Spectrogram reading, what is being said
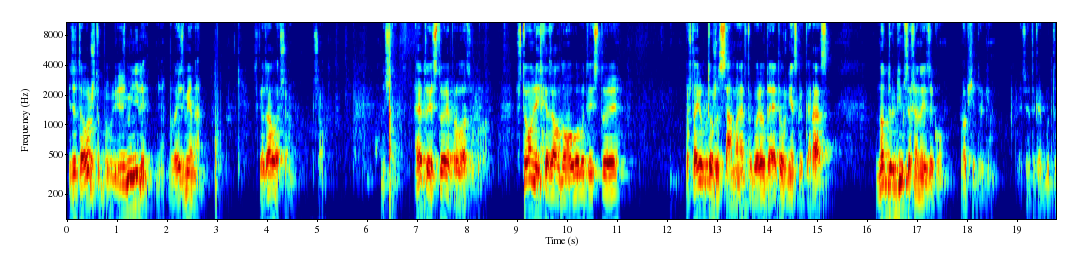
из-за того, чтобы изменили. Была измена. Сказал Лашем. Все. Значит, это история про Лазу была. Что он ей сказал нового в этой истории? повторил то же самое, что говорил до этого уже несколько раз, но другим совершенно языком, вообще другим. То есть это как будто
